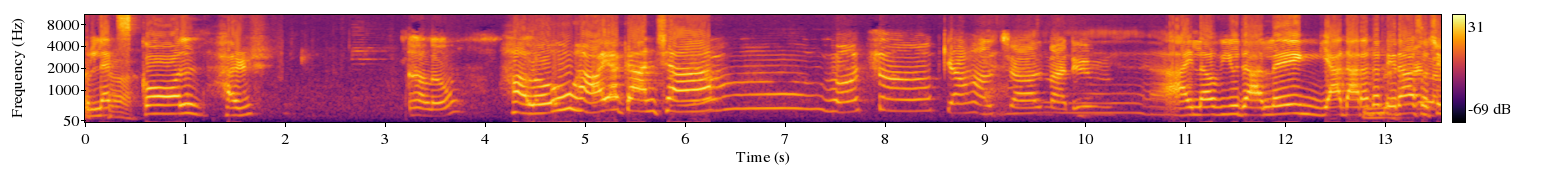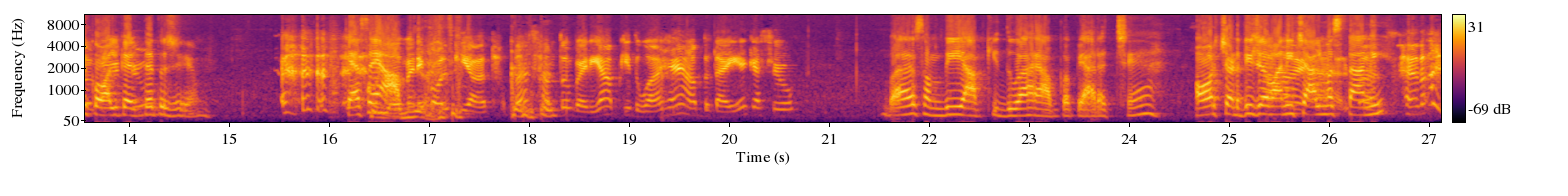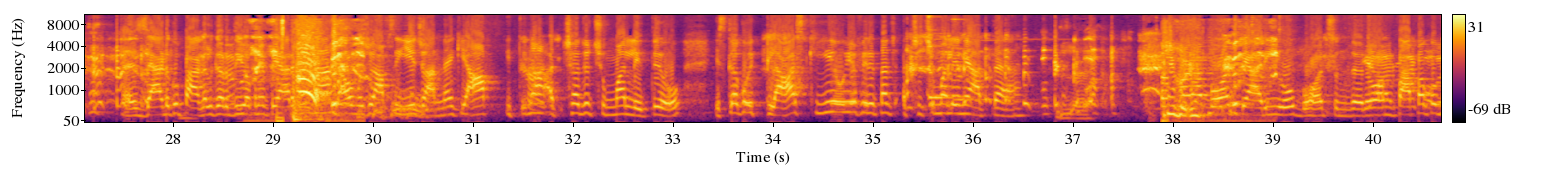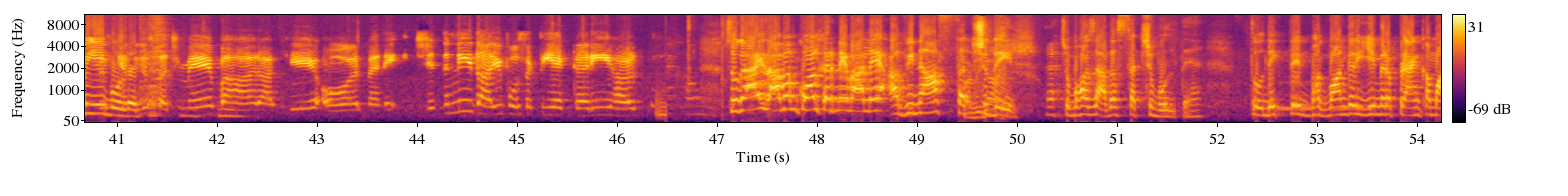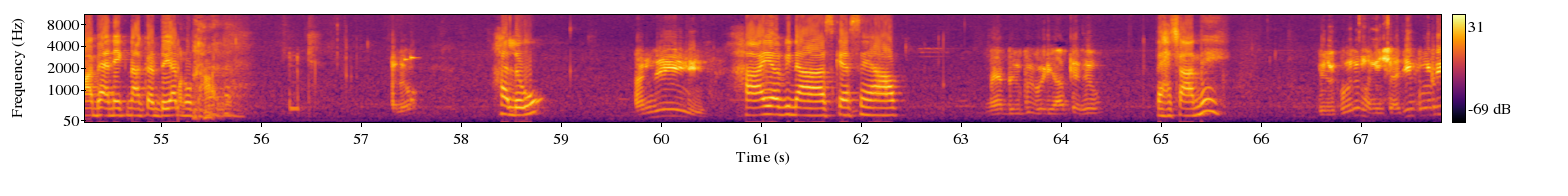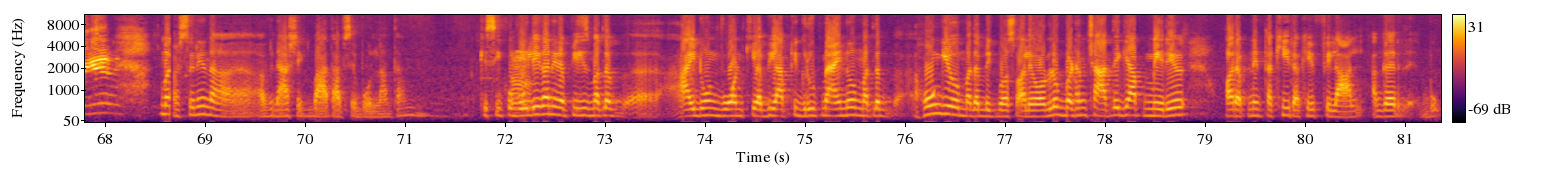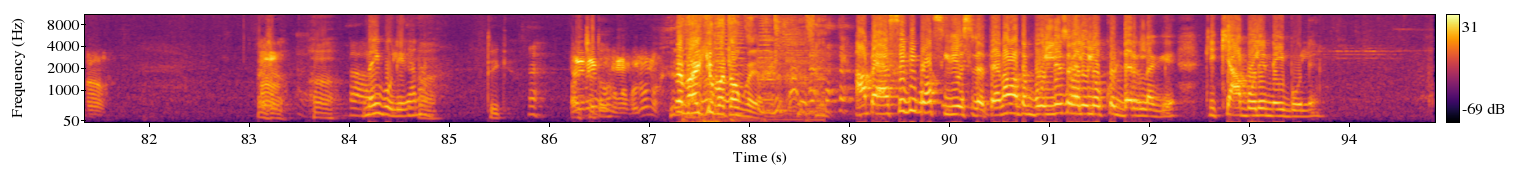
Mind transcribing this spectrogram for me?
तो। Let's call her hello hello hi Akanksha. What's up क्या हाल चाल madam I love you darling याद आ रहा था तेरा I सोचे कॉल करते तुझे कैसे हैं आप? मैंने कॉल किया था। बस हम तो बढ़िया आपकी दुआ है। आप बताइए कैसे हो? बस हम भी आपकी दुआ है आपका प्यार अच्छे हैं। और चढ़ती जवानी हाँ, चाल मस्तानी। है जैड को पागल कर दियो अपने प्यार में और मुझे आपसे ये जानना है कि आप इतना अच्छा जो चुम्मा लेते हो इसका कोई क्लास किए हो या फिर इतना अच्छा चुम्मा लेने आता है? बहुत प्यारी हो बहुत सुंदर हो। हम पापा को भी यही बोल रहे थे। सच में बाहर आके और मैंने जितनी तारीफ़ हो सकती है करी हर सो गाइस अब हम कॉल करने वाले हैं अविनाश सचदेव जो बहुत ज़्यादा सच बोलते हैं। तो देखते भगवान कर ये मेरा प्रैंक का माँ बहन एक ना कर दे यार उठा हेलो। हेलो। हाँ जी। हाय अविनाश कैसे हैं आप? मैं बिल्कुल बढ़िया आप कैसे हो? पहचाने? बिल्कुल मनीषा जी बोल रही है। और सुनिए ना अविनाश एक बात आपसे बोलना था। किसी को बोलिएगा नहीं ना प्लीज़ मतलब आई डोंट वांट कि अभी आपके ग्रुप में आई नो मतलब होंगे मतलब बिग बॉस वाले और लोग बट हम चाहते कि आप मेरे और अपने तक ही रखे फ़िलहाल अगर हाँ। अच्छा। हाँ। नहीं बोलेगा ना। हाँ ठीक है। अच्छा तो बोलूँगा बोलो ना। मैं क्यों बताऊँगा यार? आप ऐसे भी बहुत सीरियस रहते हैं ना मतलब बोलने से पहले लोग को डर लगे कि क्या बोले नहीं बोले।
